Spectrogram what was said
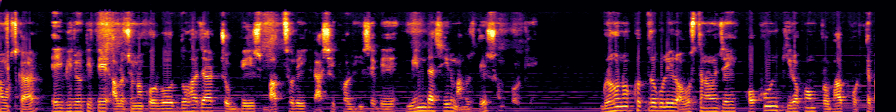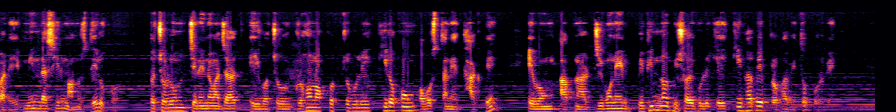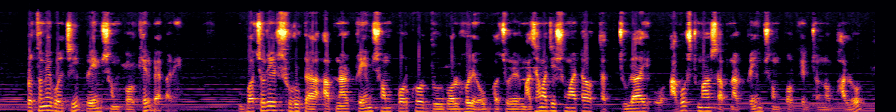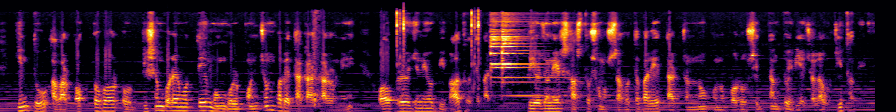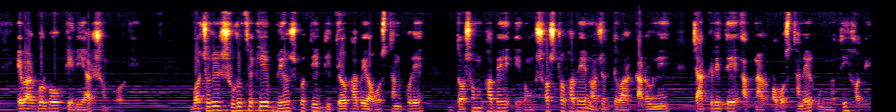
নমস্কার। এই ভিডিওটিতে আলোচনা করব দু বাৎসরিক রাশিফল হিসেবে মীন রাশির মানুষদের সম্পর্কে। গ্রহ নক্ষত্রগুলির অবস্থান অনুযায়ী কখন কীরকম প্রভাব পড়তে পারে মীন রাশির মানুষদের উপর? তো চলুন জেনে নেওয়া যাক এই বছর গ্রহ নক্ষত্রগুলি কীরকম অবস্থানে থাকবে এবং আপনার জীবনের বিভিন্ন বিষয়গুলিকে কীভাবে প্রভাবিত করবে। প্রথমে বলছি প্রেম সম্পর্কের ব্যাপারে। বছরের শুরুটা আপনার প্রেম সম্পর্ক দুর্বল হলেও বছরের মাঝামাঝি সময়টা অর্থাৎ জুলাই ও আগস্ট মাস আপনার প্রেম সম্পর্কের জন্য ভালো। কিন্তু আবার অক্টোবর ও ডিসেম্বরের মধ্যে মঙ্গল পঞ্চমভাবে থাকার কারণে অপ্রয়োজনীয় বিবাদ হতে পারে। প্রিয়জনের স্বাস্থ্য সমস্যা হতে পারে, তার জন্য কোনো বড় সিদ্ধান্ত এড়িয়ে চলা উচিত হবে। এবার বলব কেরিয়ার সম্পর্কে। বছরের শুরু থেকে বৃহস্পতি দ্বিতীয়ভাবে অবস্থান করে দশমভাবে এবং ষষ্ঠভাবে নজর দেওয়ার কারণে চাকরিতে আপনার অবস্থানের উন্নতি হবে।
